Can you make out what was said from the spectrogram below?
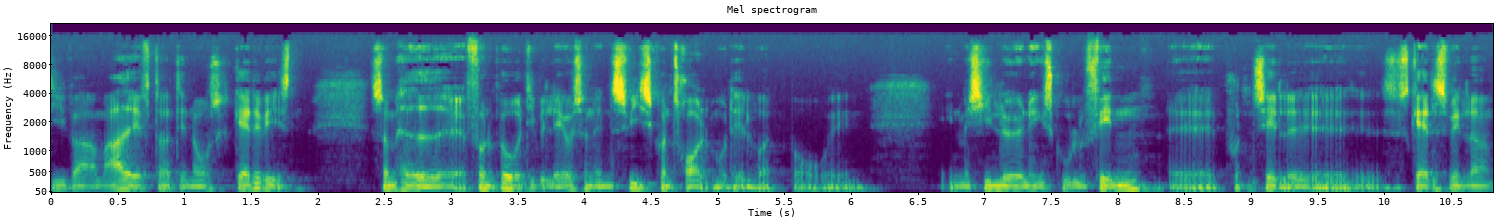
De var meget efter det norske skattevæsen, som havde øh, fundet på, at de ville lave sådan en sviskontrolmodel, hvor, hvor en, en machine learning skulle finde øh, potentielle øh, skattesvindlere.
